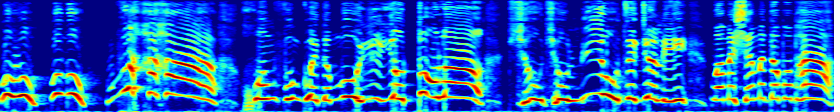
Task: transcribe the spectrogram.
呜呜呜呜！哇哈哈！黄风怪的末日要到了！跳跳里奥在这里，我们什么都不怕！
